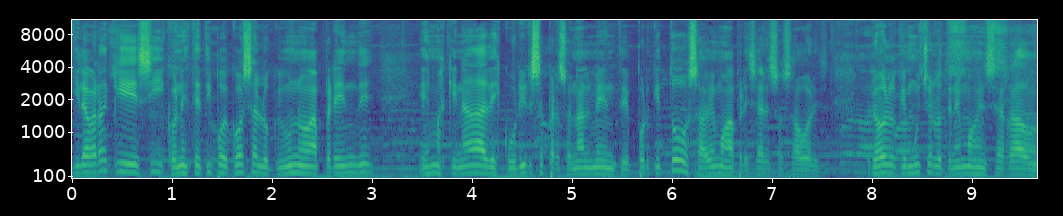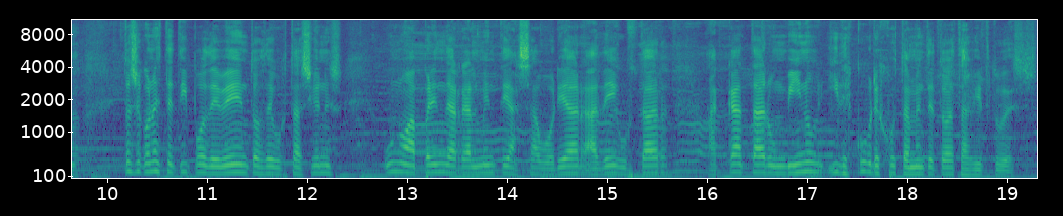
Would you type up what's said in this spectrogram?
Y la verdad que sí, con este tipo de cosas lo que uno aprende es más que nada descubrirse personalmente, porque todos sabemos apreciar esos sabores, pero algo que muchos lo tenemos encerrado. Entonces con este tipo de eventos, degustaciones, uno aprende realmente a saborear, a degustar, a catar un vino y descubre justamente todas estas virtudes.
